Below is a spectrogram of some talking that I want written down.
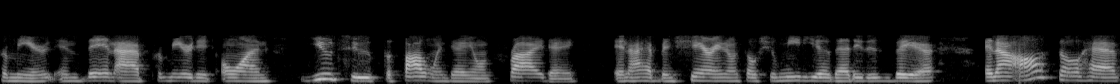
premiered, and then I premiered it on YouTube the following day on Friday. And I have been sharing on social media that it is there. And I also have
